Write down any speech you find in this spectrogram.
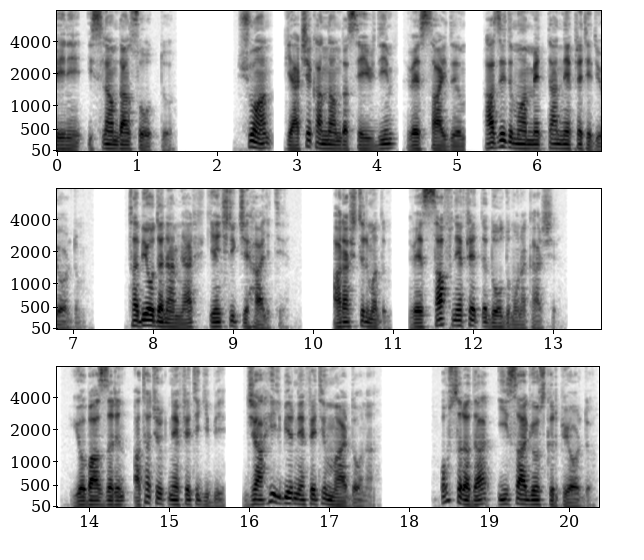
beni İslam'dan soğuttu. Şu an gerçek anlamda sevdiğim ve saydığım Hz. Muhammed'den nefret ediyordum. Tabii o dönemler gençlik cehaleti. Araştırmadım ve saf nefretle doldum ona karşı. Yobazların Atatürk nefreti gibi cahil bir nefretim vardı ona. O sırada İsa göz kırpıyordu.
